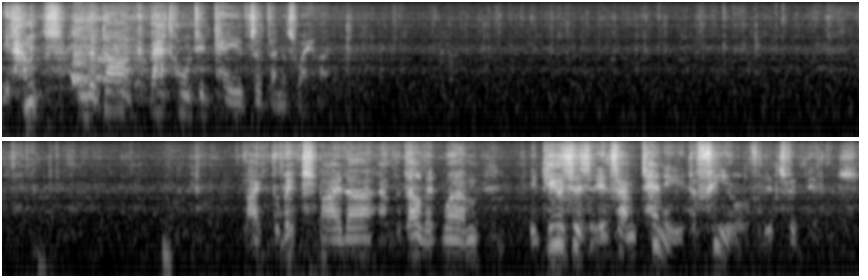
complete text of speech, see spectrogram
It hunts in the dark, bat haunted caves of Venezuela. Like the whip spider and the velvet worm, it uses its antennae to feel for its victims.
